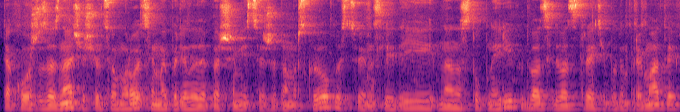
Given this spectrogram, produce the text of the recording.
Також зазначу, що в цьому році ми поділили перше місце з Житомирською областю і на, наступний рік, у 2023, будемо приймати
